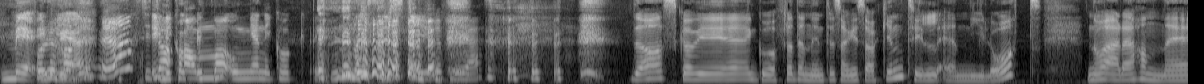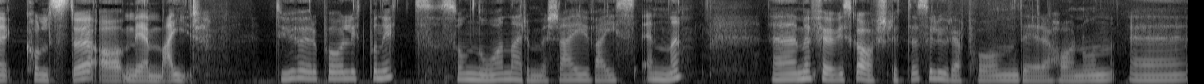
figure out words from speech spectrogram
Med i du ha- Sitte og amme ungen i cockpiten mens du styrer flyet. Da skal vi gå fra denne interessante saken til en ny låt. Nå er det Hanne Kolstø av Med meir. Du hører på Lytt på nytt, som nå nærmer seg veis ende. Eh, Men før vi skal avslutte, så lurer jeg på om dere har noen eh,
